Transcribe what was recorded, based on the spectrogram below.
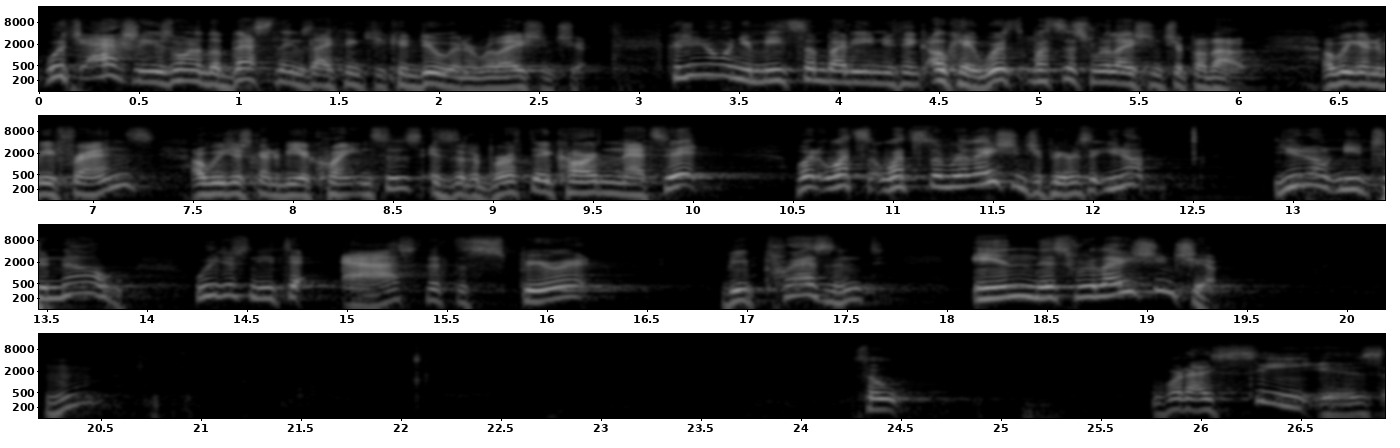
which actually is one of the best things I think you can do in a relationship. Because you know when you meet somebody and you think, okay, what's this relationship about? Are we going to be friends? Are we just going to be acquaintances? Is it a birthday card and that's it? What, what's, what's the relationship here? And so, you know, you don't need to know. We just need to ask that the Spirit be present in this relationship. Hmm? So, what I see is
